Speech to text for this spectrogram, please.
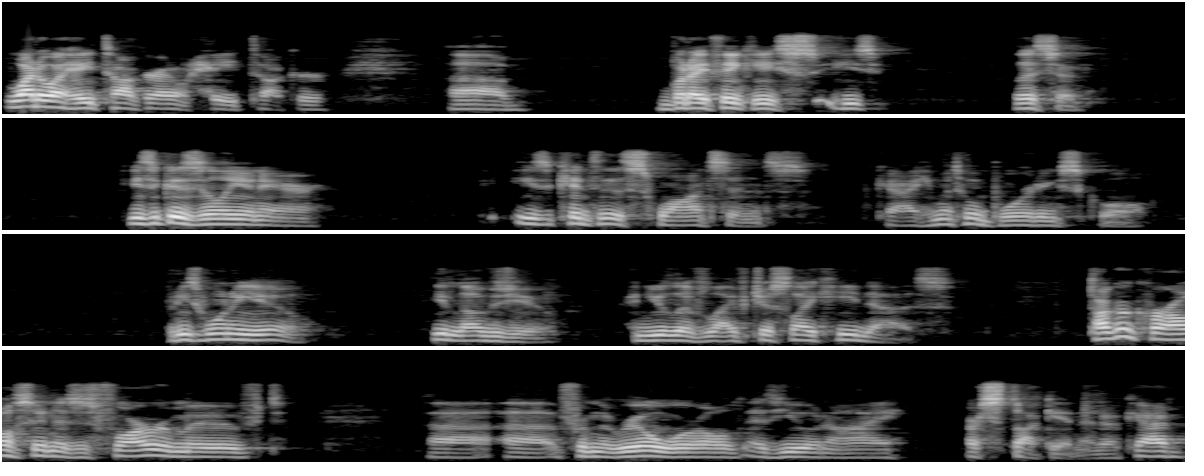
Why do I hate Tucker? I don't hate Tucker, uh, but I think he's he's listen. He's a gazillionaire. He's a kid to the Swansons. Okay, he went to a boarding school, but he's one of you. He loves you, and you live life just like he does. Tucker Carlson is as far removed uh, uh, from the real world as you and I are stuck in it, okay?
